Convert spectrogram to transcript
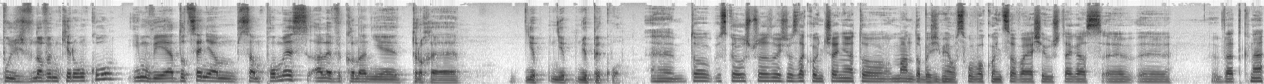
pójść w nowym kierunku i mówię, ja doceniam sam pomysł, ale wykonanie trochę nie, nie, nie pykło. To skoro już przeszedłeś do zakończenia, to Mando będzie miał słowo końcowe, ja się już teraz e, e, wetknę.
